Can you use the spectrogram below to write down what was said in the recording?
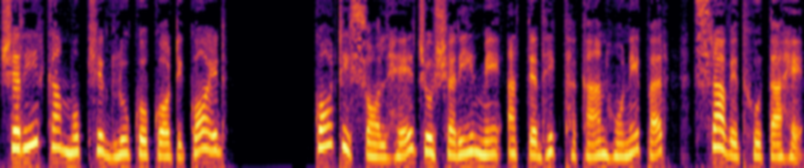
शरीर का मुख्य ग्लूकोकॉर्टिकॉइड कॉर्टिसोल है जो शरीर में अत्यधिक थकान होने पर स्रावित होता है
